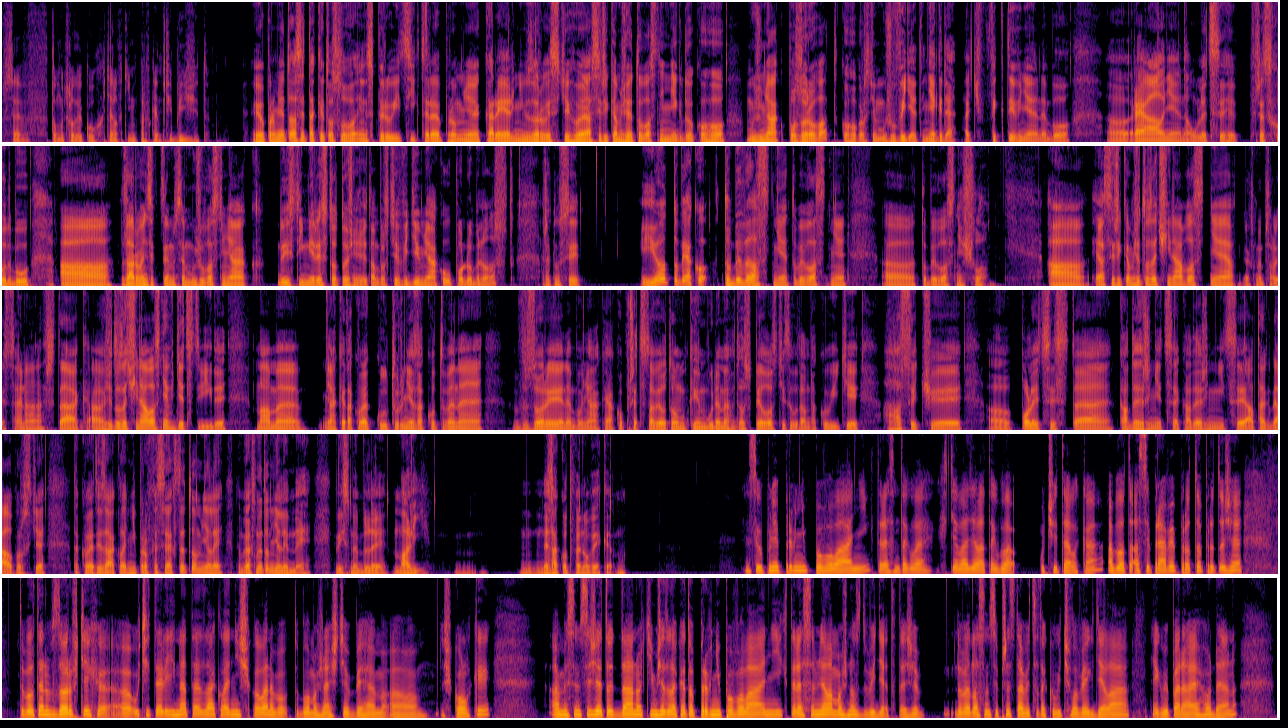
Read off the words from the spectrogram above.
se v tomu člověku chtěl v tím prvkem přiblížit. Jo, pro mě to asi taky to slovo inspirující, které pro mě kariérní vzor vystihuje. Já si říkám, že je to vlastně někdo, koho můžu nějak pozorovat, koho prostě můžu vidět někde, ať fiktivně nebo uh, reálně na ulici přes chodbu a zároveň se kterým se můžu vlastně nějak do jistý míry stotožnit, že tam prostě vidím nějakou podobnost a řeknu si, jo, to by jako, to by vlastně, to by vlastně, uh, to by vlastně šlo. A já si říkám, že to začíná vlastně, jak jsme psali scénář, tak že to začíná vlastně v dětství, kdy máme nějaké takové kulturně zakotvené vzory nebo nějaké jako představy o tom, kým budeme v dospělosti. Jsou tam takoví ti hasiči, eh, policisté, kadeřnice, kadeřníci a tak dál. Prostě takové ty základní profese. Jak jste to měli, nebo jak jsme to měli my, když jsme byli malí, nezakotveno věkem? Asi úplně první povolání, které jsem takhle chtěla dělat, tak byla učitelka. A bylo to asi právě proto, protože to byl ten vzor v těch uh, učitelích na té základní škole, nebo to bylo možná ještě během uh, školky. A myslím si, že je to dáno tím, že to také to první povolání, které jsem měla možnost vidět. Takže dovedla jsem si představit, co takový člověk dělá, jak vypadá jeho den.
